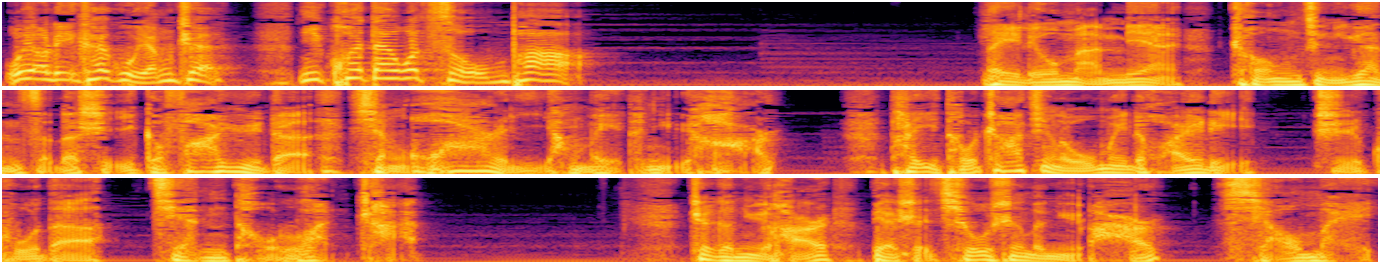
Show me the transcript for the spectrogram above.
我要离开古阳镇，你快带我走吧。”泪流满面冲进院子的是一个发育的像花儿一样美的女孩，她一头扎进了吴梅的怀里，直哭得肩头乱颤。这个女孩便是秋生的女儿小美。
